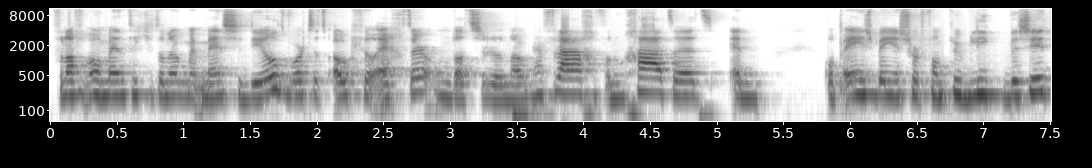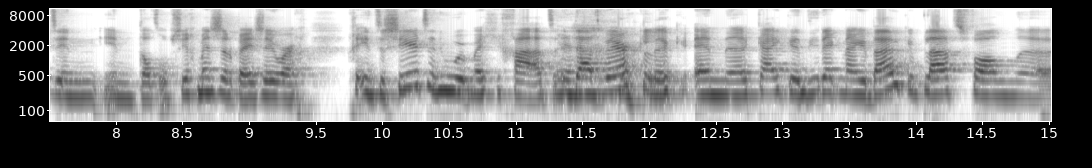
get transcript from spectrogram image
vanaf het moment dat je het dan ook met mensen deelt, wordt het ook veel echter. Omdat ze dan ook naar vragen van hoe gaat het? En opeens ben je een soort van publiek bezit in, in dat opzicht. Mensen zijn opeens heel erg geïnteresseerd in hoe het met je gaat. En daadwerkelijk. En uh, kijken direct naar je buik in plaats van... Uh,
